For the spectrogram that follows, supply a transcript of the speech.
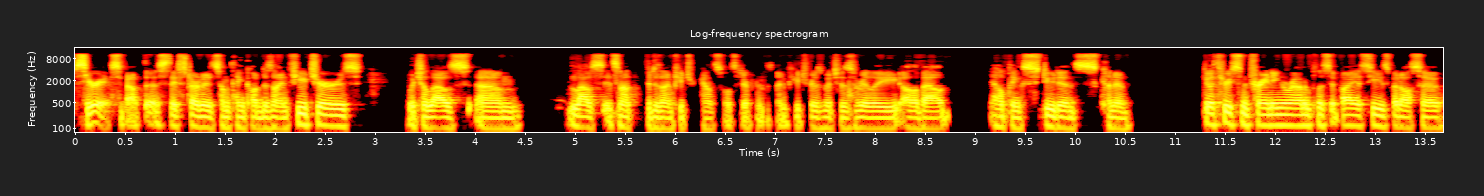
serious about this. They started something called Design Futures, which allows um, allows it's not the Design Future Council, it's a different Design Futures, which is really all about helping students kind of go through some training around implicit biases, but also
